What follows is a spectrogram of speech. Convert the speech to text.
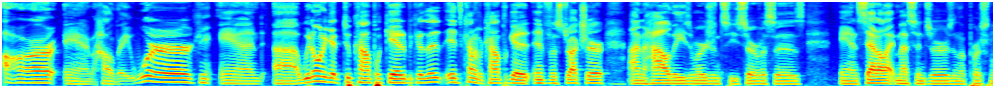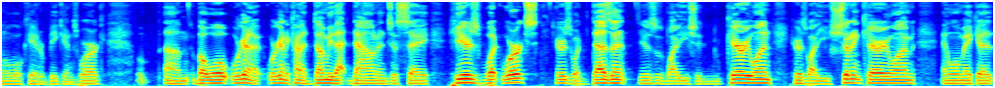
are and how they work. And uh, we don't want to get too complicated because it, it's kind of a complicated infrastructure on how these emergency services and satellite messengers and the personal locator beacons work. Um, but we we are gonna we're gonna kind of dummy that down and just say here's what works, here's what doesn't, here's why you should carry one, here's why you shouldn't carry one, and we'll make it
